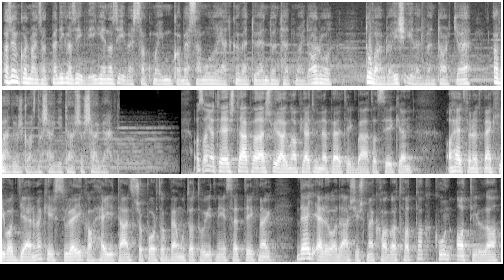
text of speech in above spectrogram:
Az önkormányzat pedig az év végén az éves szakmai munka beszámolóját követően dönthet majd arról, továbbra is életben tartja-e a Város Gazdasági Társaságát. Az anyateljes táplálás világnapját ünnepelték Bátaszéken. A 75 meghívott gyermek és szüleik a helyi tánccsoportok bemutatóit nézhették meg, de egy előadás is meghallgathattak Kun Attila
